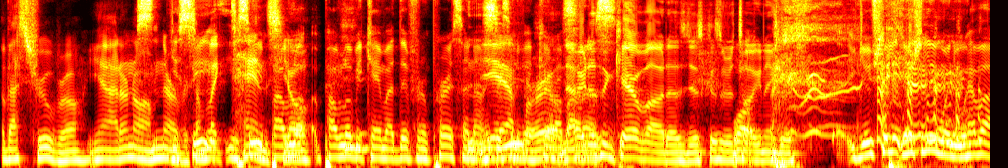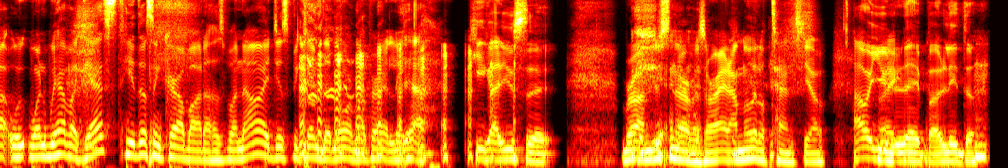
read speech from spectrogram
that's true, bro. Yeah, I don't know. I'm nervous. see- I'm like you see, tense, Pablo, yo. Pablo became a different person. Now. He Yeah, doesn't for care real. about now he us. doesn't care about us just because we're Well- talking English. Usually, usually when you have a when we have a guest, he doesn't care about us. But now I just became the norm. Apparently, yeah, he got used to it. Bro, I'm just nervous. All right, I'm a little tense, yo. How are you Like- today, Pablito?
